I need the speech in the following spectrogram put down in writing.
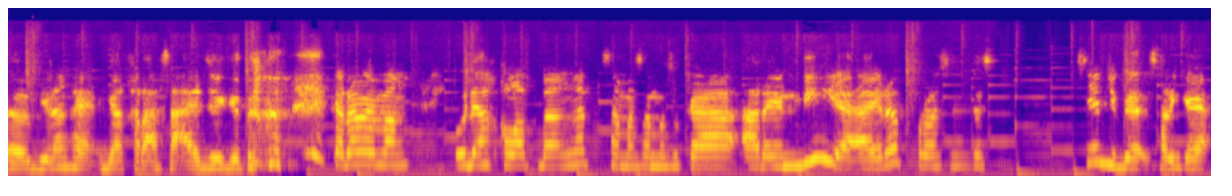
uh, bilang kayak gak kerasa aja gitu karena memang udah klop banget sama-sama suka R&B ya akhirnya prosesnya juga saling kayak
